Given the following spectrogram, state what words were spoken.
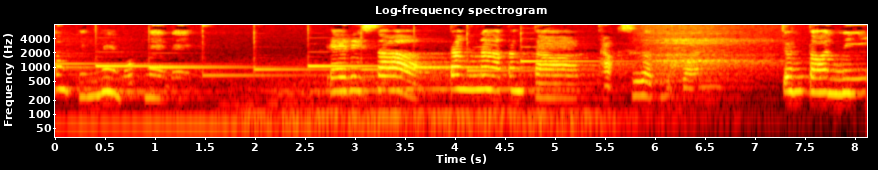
ต้องเป็นแม่มดแน่ๆเอลิซาตั้งหน้าตั้งตาถักเสื้อทุกวัน จนตอนนี้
